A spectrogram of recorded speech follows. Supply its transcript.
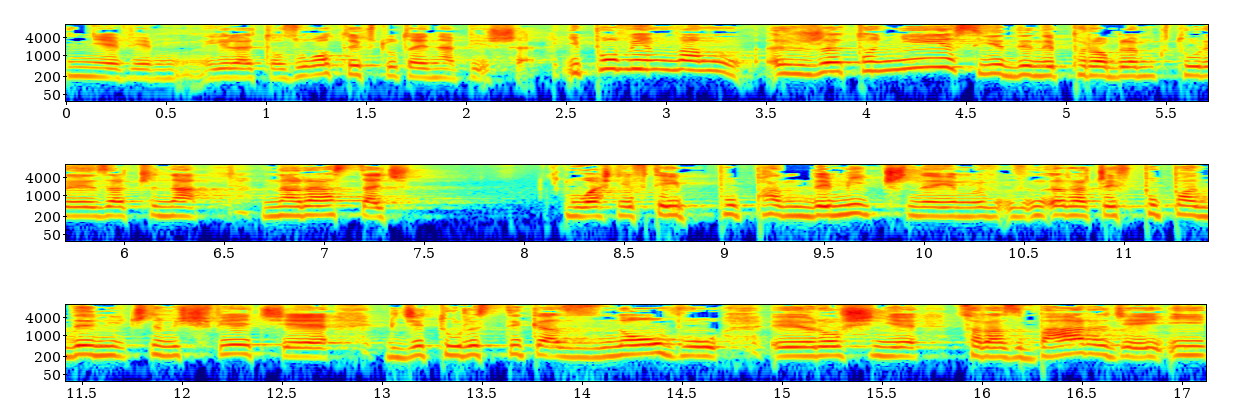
nie wiem ile to złotych tutaj napiszę. I powiem Wam, że to nie jest jedyny problem, który zaczyna narastać właśnie w tej popandemicznym, raczej w popandemicznym świecie, gdzie turystyka znowu y, rośnie coraz bardziej i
